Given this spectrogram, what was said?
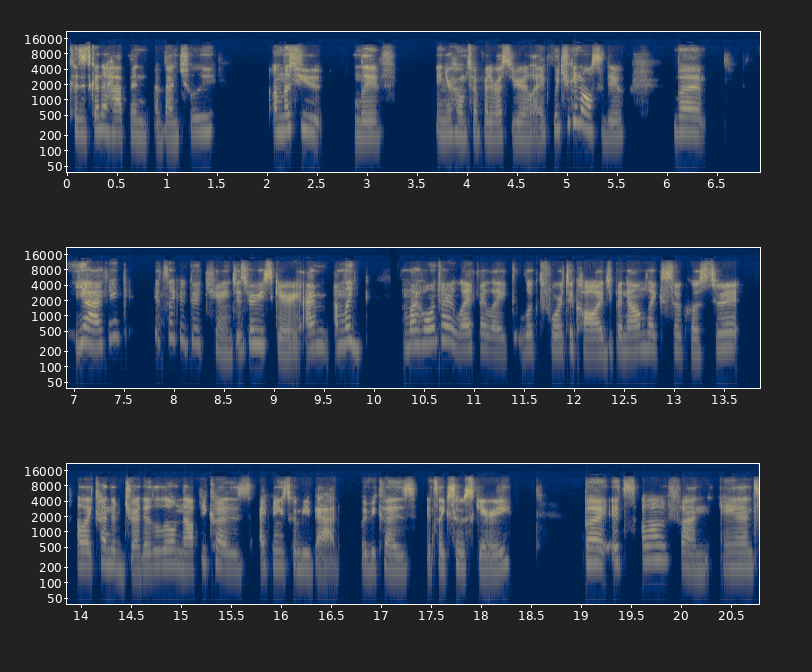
because it's going to happen eventually, unless you live in your hometown for the rest of your life, which you can also do. But yeah, I think it's like a good change. It's very scary. I'm, I'm like, my whole entire life, I like looked forward to college, but now I'm like so close to it. I like kind of dread it a little, not because I think it's going to be bad, but because it's like so scary. But it's a lot of fun. And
